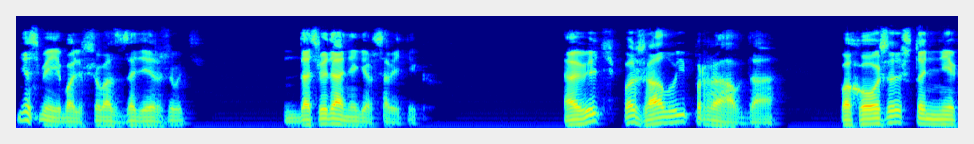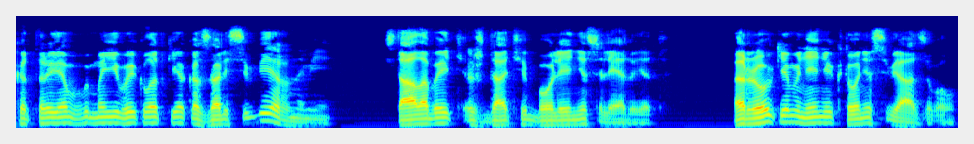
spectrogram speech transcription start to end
Не смею больше вас задерживать. До свидания, гер-советник. А ведь, пожалуй, правда. Похоже, что некоторые мои выкладки оказались верными. Стало быть, ждать более не следует. Руки мне никто не связывал,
